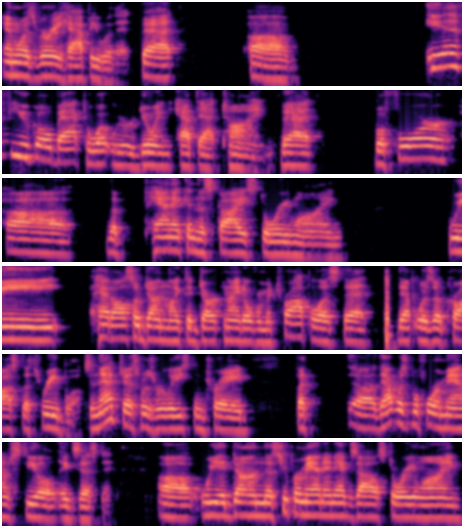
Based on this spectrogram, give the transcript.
and was very happy with it. That uh, if you go back to what we were doing at that time, that before uh, the Panic in the Sky storyline, we had also done like the Dark Knight over Metropolis that that was across the three books, and that just was released in trade, but uh, that was before Man of Steel existed. Uh, we had done the Superman in Exile storyline.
